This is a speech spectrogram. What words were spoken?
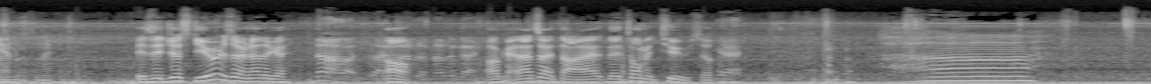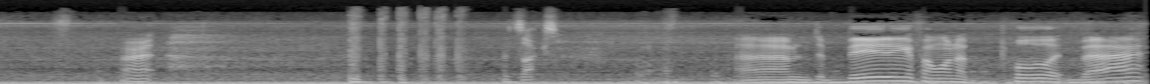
Can was in there. Is it just you or is there another guy? No, I Oh. another guy. Okay, that's what I thought. They told me two, so. Yeah. Uh, all right. That sucks. I'm debating if I want to pull it back.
